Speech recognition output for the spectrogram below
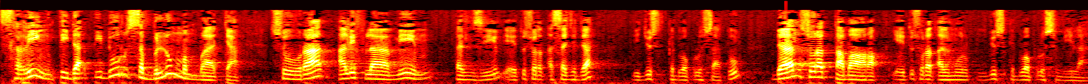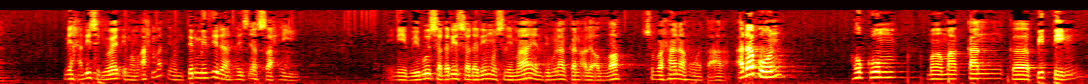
sering tidak tidur sebelum membaca surat Alif Lam Mim Tanzil yaitu surat As-Sajdah di juz ke-21 dan surat Tabarak yaitu surat Al-Mulk di juz ke-29. Ini hadis riwayat Imam Ahmad, Imam Tirmidzi dan hadisnya sahih. Ini ibu-ibu sadari-sadari muslimah yang dimuliakan oleh Allah Subhanahu wa taala. Adapun hukum memakan kepiting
